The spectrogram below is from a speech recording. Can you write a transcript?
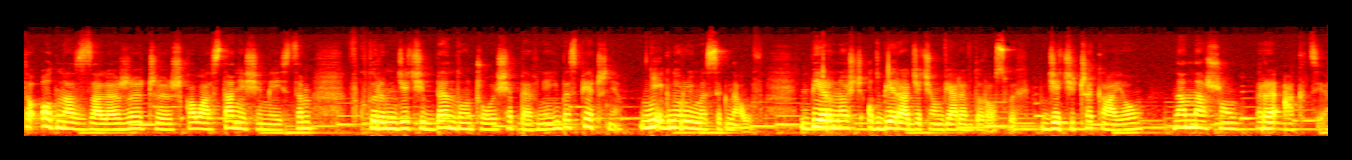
To od nas zależy, czy szkoła stanie się miejscem, w którym dzieci będą czuły się pewnie i bezpiecznie. Nie ignorujmy sygnałów. Bierność odbiera dzieciom wiarę w dorosłych. Dzieci czekają na naszą reakcję.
